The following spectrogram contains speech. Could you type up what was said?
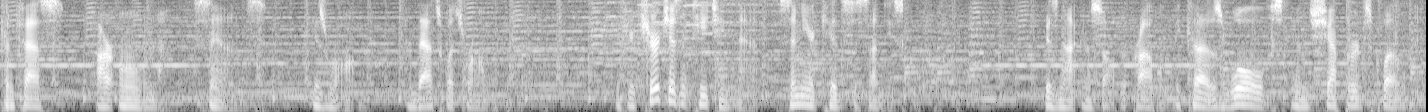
confess our own sins is wrong. And that's what's wrong with it. If your church isn't teaching that, sending your kids to Sunday school is not going to solve the problem because wolves in shepherd's clothing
